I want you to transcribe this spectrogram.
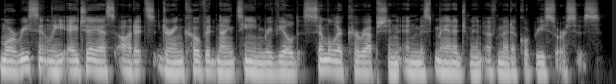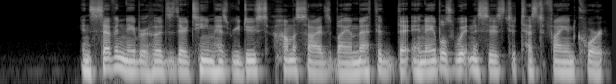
More recently, AJS audits during COVID 19 revealed similar corruption and mismanagement of medical resources. In seven neighborhoods, their team has reduced homicides by a method that enables witnesses to testify in court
